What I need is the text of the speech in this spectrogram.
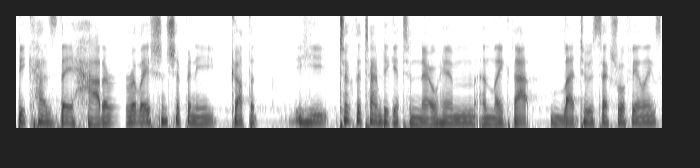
because they had a relationship and he got the he took the time to get to know him and like that led to his sexual feelings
